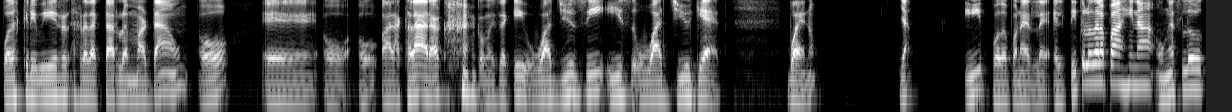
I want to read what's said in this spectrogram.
Puedo escribir, redactarlo en Markdown o, eh, o, a la clara, como dice aquí, what you see is what you get. Bueno, y puedo ponerle el título de la página, un slug,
